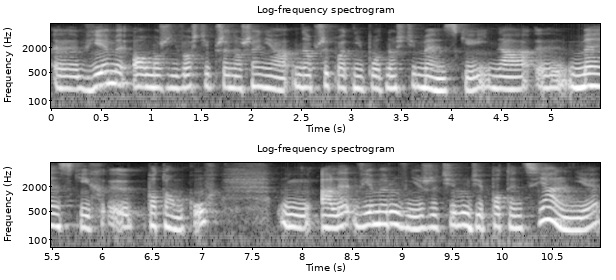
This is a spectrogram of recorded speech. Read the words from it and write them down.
E, Wiemy o możliwości przenoszenia na przykład niepłodności męskiej na e, męskich potomków. Mm, Ale wiemy również, że ci ludzie potencjalnie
